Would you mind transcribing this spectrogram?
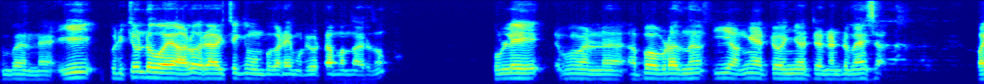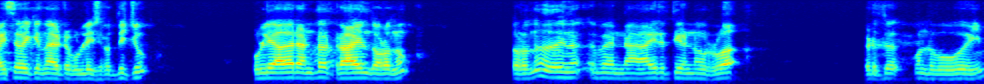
പിന്നെ ഈ പിടിച്ചുകൊണ്ട് പോയ ആൾ ഒരാഴ്ചയ്ക്ക് മുമ്പ് കടയിൽ മുടിവെട്ടാൻ വന്നായിരുന്നു. പുള്ളി പിന്നെ അപ്പോൾ ഇവിടെ നിന്ന് ഈ അങ്ങേയറ്റം ഇങ്ങേയറ്റം രണ്ട് മേശ പൈസ വയ്ക്കുന്നതായിട്ട് പുള്ളി ശ്രദ്ധിച്ചു. പുള്ളി ആ രണ്ട് ട്രായും തുറന്നു. തുറന്നു അതിന് പിന്നെ ആയിരത്തി എണ്ണൂറ് രൂപ എടുത്ത് കൊണ്ടുപോവുകയും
